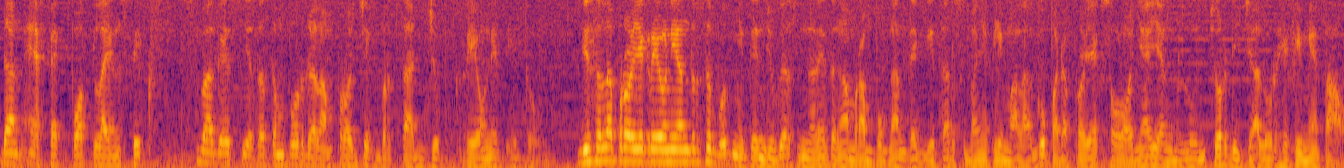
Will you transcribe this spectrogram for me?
dan efek Potline 6 sebagai senjata tempur dalam proyek bertajuk Reunit itu. Di sela proyek reunian tersebut, Miten juga sebenarnya tengah merampungkan tag gitar sebanyak 5 lagu pada proyek solonya yang meluncur di jalur heavy metal.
